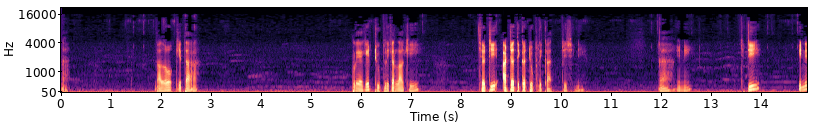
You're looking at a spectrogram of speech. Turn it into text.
Nah. Lalu kita klik lagi duplikat lagi. Jadi ada tiga duplikat di sini. Nah ini. Jadi ini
